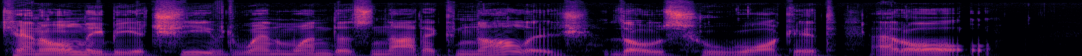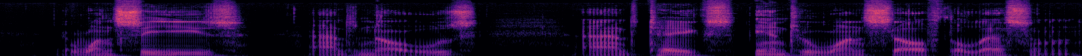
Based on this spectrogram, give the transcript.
can only be achieved when one does not acknowledge those who walk it at all. One sees and knows and takes into oneself the lesson,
